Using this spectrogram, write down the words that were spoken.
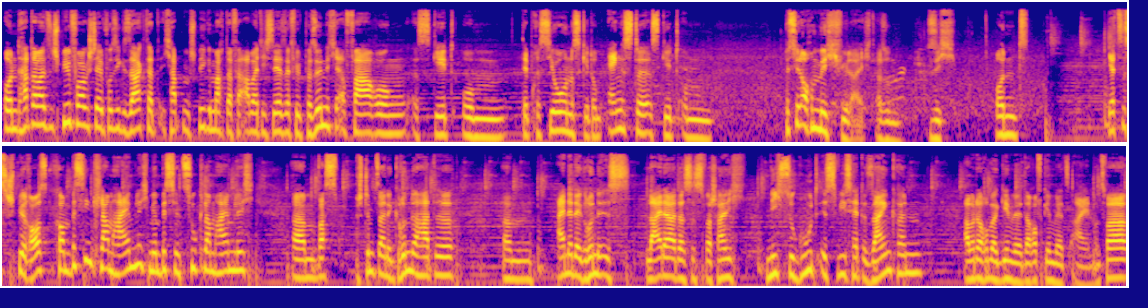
Und hat damals ein Spiel vorgestellt, wo sie gesagt hat, ich habe ein Spiel gemacht, dafür arbeite ich sehr, sehr viel persönliche Erfahrung. Es geht um Depressionen, es geht um Ängste, es geht um bisschen auch mich vielleicht, also sich. Und jetzt ist das Spiel rausgekommen, bisschen klammheimlich, mir ein bisschen zu klammheimlich, ähm, was bestimmt seine Gründe hatte. Ähm, einer der Gründe ist leider, dass es wahrscheinlich nicht so gut ist, wie es hätte sein können. Aber darüber gehen wir, darauf gehen wir jetzt ein. Und zwar,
